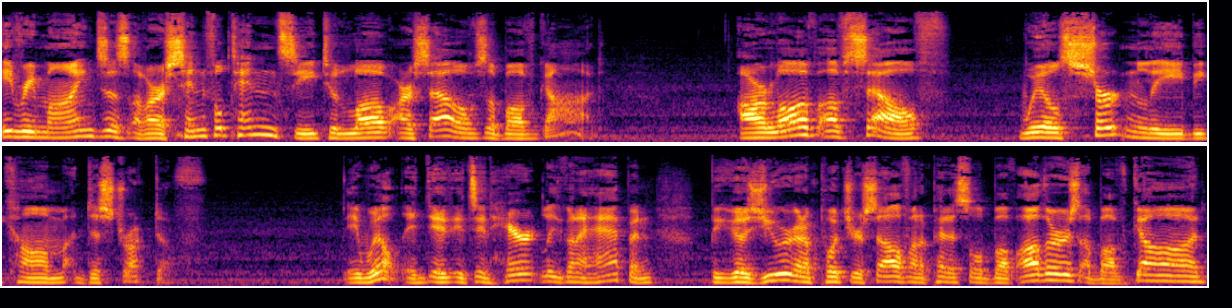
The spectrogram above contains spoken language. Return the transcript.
it reminds us of our sinful tendency to love ourselves above God. Our love of self will certainly become destructive. It will. It, it, it's inherently going to happen because you are going to put yourself on a pedestal above others, above God,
